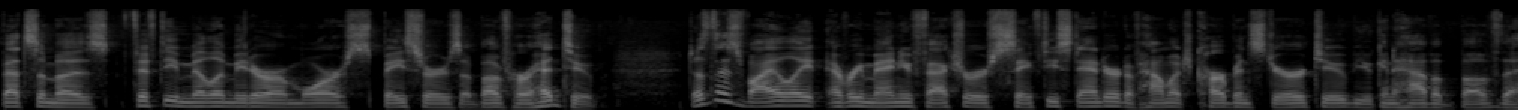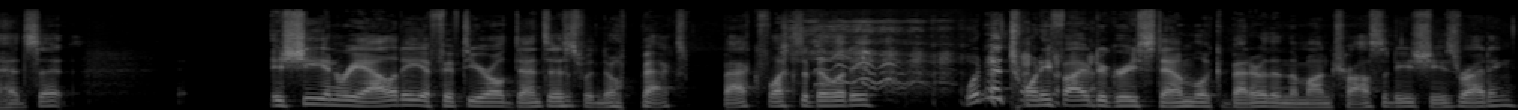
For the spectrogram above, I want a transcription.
Betsema's 50 millimeter or more spacers above her head tube. Doesn't this violate every manufacturer's safety standard of how much carbon steerer tube you can have above the headset? Is she in reality a 50 year old dentist with no back, back flexibility? Wouldn't a 25 degree stem look better than the monstrosities she's riding?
